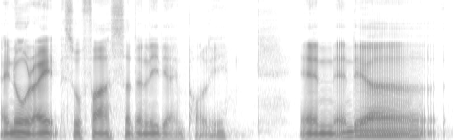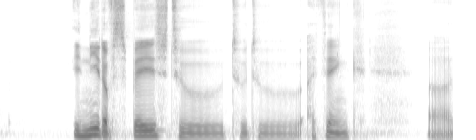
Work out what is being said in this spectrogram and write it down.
I know, right? So fast, suddenly they are in poly, and and they are in need of space to to to I think uh,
